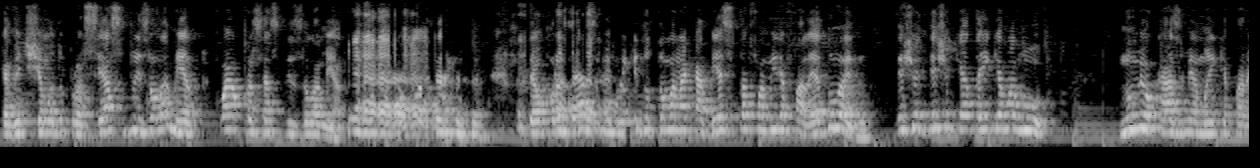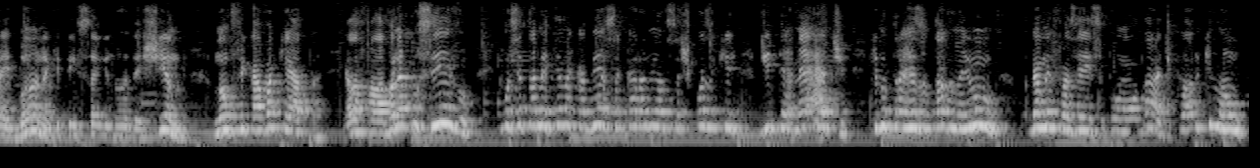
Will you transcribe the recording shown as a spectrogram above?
que a gente chama do processo do isolamento. Qual é o processo do isolamento? é o processo, é o processo meu irmão, que tu toma na cabeça e tua família fala, é doido, deixa, deixa quieto aí que é maluco. No meu caso, minha mãe, que é paraibana, que tem sangue nordestino, não ficava quieta. Ela falava: não é possível que você está metendo a cabeça, cara, nessas coisas que, de internet, que não traz resultado nenhum. Minha mãe fazia isso por maldade? Claro que não.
